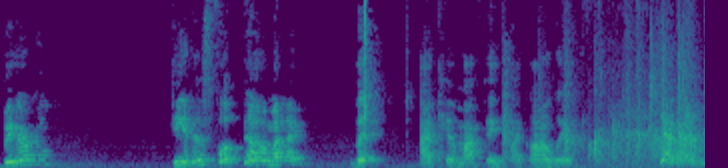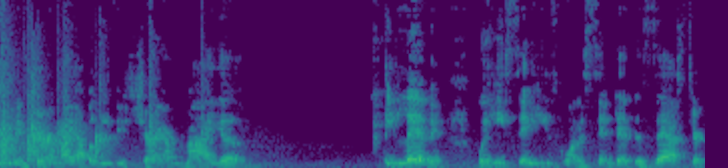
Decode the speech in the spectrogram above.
Burial. Yeah, us fucked up, man. But I kept my faith like always. Y'all gotta read in Jeremiah, I believe it's Jeremiah 11 when he said he's going to send that disaster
